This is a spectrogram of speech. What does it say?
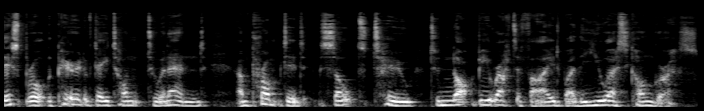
This brought the period of detente to an end and prompted SALT II to not be ratified by the US Congress.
